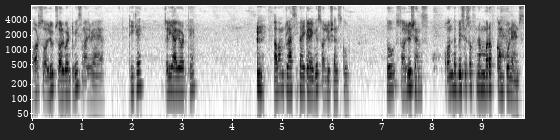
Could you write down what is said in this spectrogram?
और सॉल्यूट सॉल्वेंट भी समझ में आया। ठीक है? चलिए आगे बढ़ते हैं। अब हम क्लासीफाई करेंगे सॉल्यूशंस को। तो solutions on the basis of number of components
